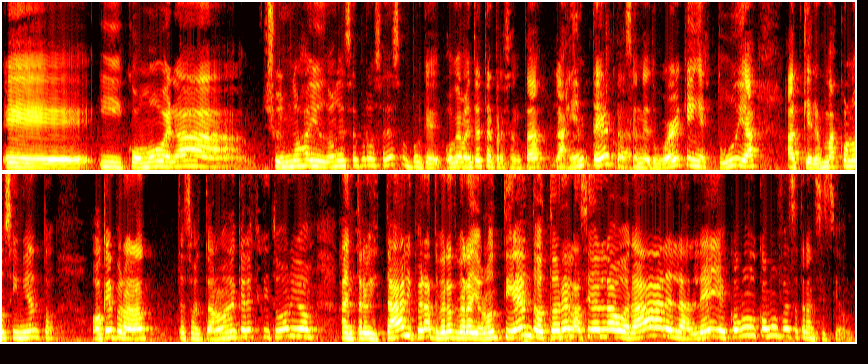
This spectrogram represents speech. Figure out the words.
Eh, y cómo, ¿verdad? Shrimp nos ayudó en ese proceso, porque obviamente te presenta la gente, te hace networking, estudia, adquieres más conocimiento. Ok, pero ahora te soltaron en aquel escritorio a entrevistar y espérate, espérate, espérate, yo no entiendo, esto es relaciones laborales, las leyes, ¿cómo, cómo fue esa transición?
